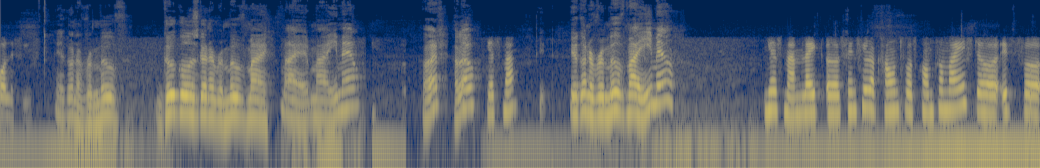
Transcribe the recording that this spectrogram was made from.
policies. You're gonna remove Google is gonna remove my my my email. What? Hello? Yes, ma'am. You're gonna remove my email? Yes, ma'am. Like, uh, since your account was compromised, uh, if uh,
